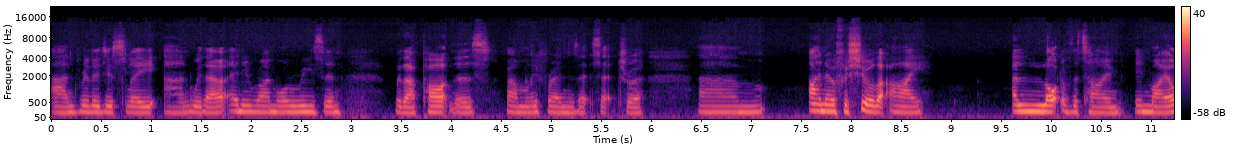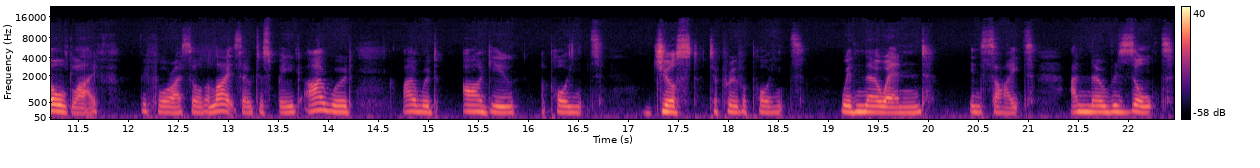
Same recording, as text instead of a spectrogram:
and religiously and without any rhyme or reason with our partners, family, friends, etc. Um, I know for sure that I a lot of the time in my old life, before I saw the light, so to speak, I would, I would argue a point just to prove a point with no end in sight and no result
